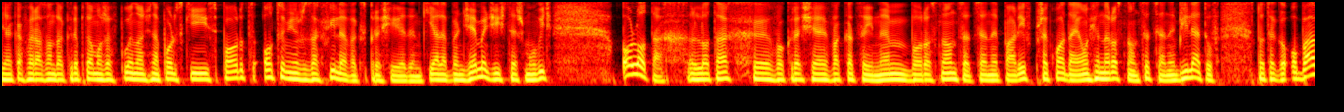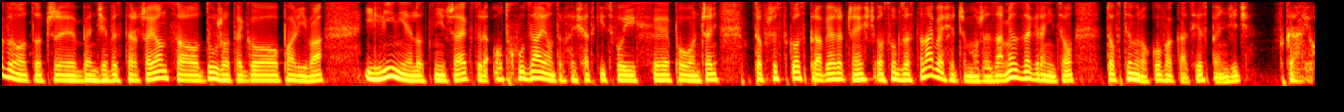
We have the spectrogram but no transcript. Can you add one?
Jak afera Zonda Krypto może wpłynąć na polski sport? O tym już za chwilę w Ekspresie Jedynki, ale będziemy dziś też mówić o lotach. Lotach w okresie wakacyjnym, bo rosnące ceny paliw przekładają się na rosnące ceny biletów. Do tego obawy o to, czy będzie wystarczająco dużo tego paliwa i linie lotnicze, które odchudzają trochę siatki swoich połączeń, to wszystko sprawia, że część osób zastanawia się, czy może zamiast za granicą, to w tym roku wakacje spędzić w kraju.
